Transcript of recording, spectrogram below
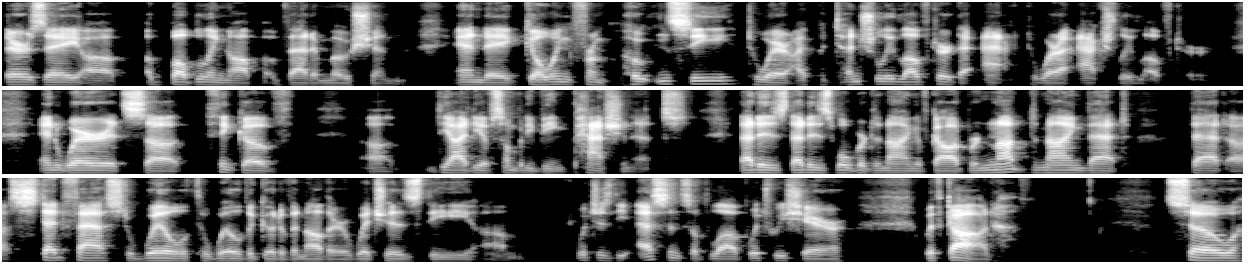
There's a uh, a bubbling up of that emotion and a going from potency to where I potentially loved her to act to where I actually loved her, and where it's uh, think of uh, the idea of somebody being passionate that is that is what we're denying of God. We're not denying that that uh, steadfast will to will the good of another, which is the um, which is the essence of love, which we share with God. So,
